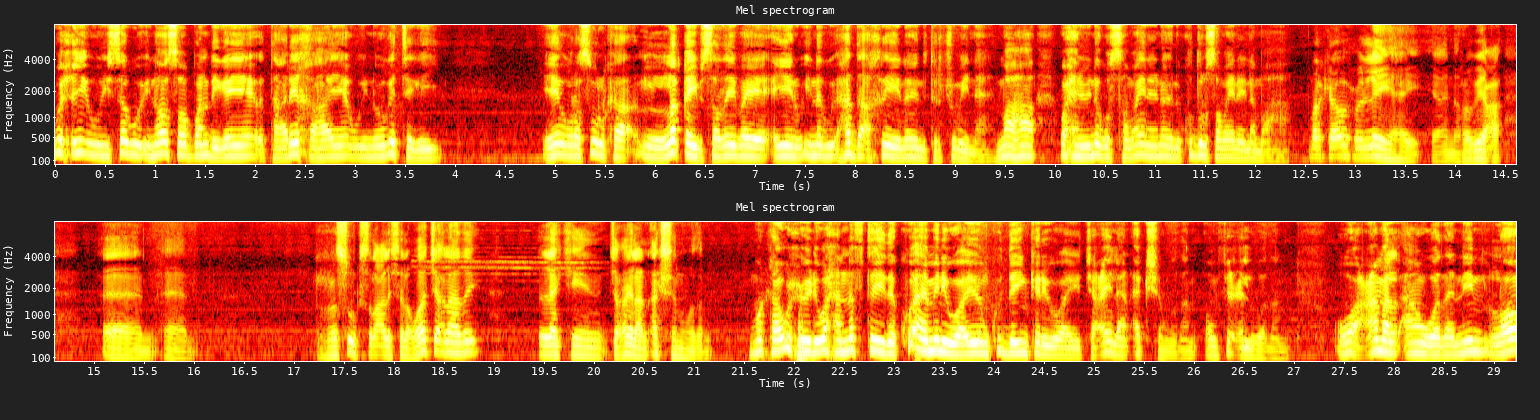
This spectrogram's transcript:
wixii uu isagu inoo soo bandhigaye taariikh ahaye uu inooga tegey ee uu rasuulka la qeybsadayba ayaynu inagu hadda akhriyayno aynu tarjumaynaa maaha waxaynu inagu samaynayno aynu ku dul samaynayna maaha. Marka wuxuu leeyahay yani rabiica rasuulka sal lay slam waa jeclaaday laakiin jacayl aan action wadan marka wuxuu yidhi waxaan naftayda ku aamini waayo oon ku dayn kari waayo jacayl aan action wadan oon ficil wadan oo camal aan wadanin loo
